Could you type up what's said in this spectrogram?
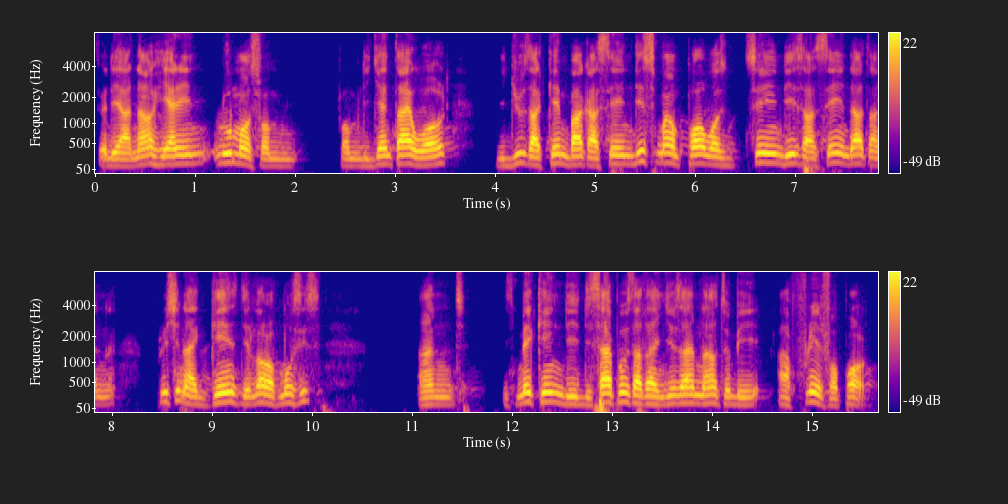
So they are now hearing rumors from, from the Gentile world. The Jews that came back are saying, This man Paul was saying this and saying that and preaching against the law of Moses. And it's making the disciples that are in Jerusalem now to be afraid for Paul.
